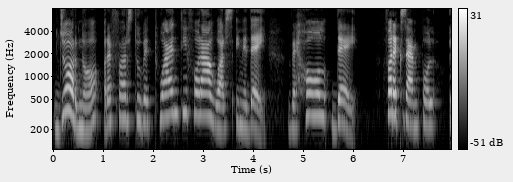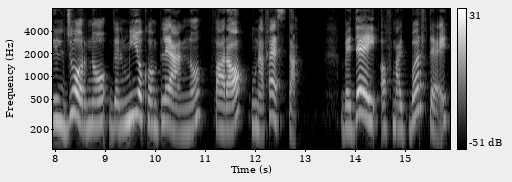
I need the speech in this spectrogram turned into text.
Giorno refers to the 24 hours in a day, the whole day. For example, il giorno del mio compleanno farò una festa. The day of my birthday,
